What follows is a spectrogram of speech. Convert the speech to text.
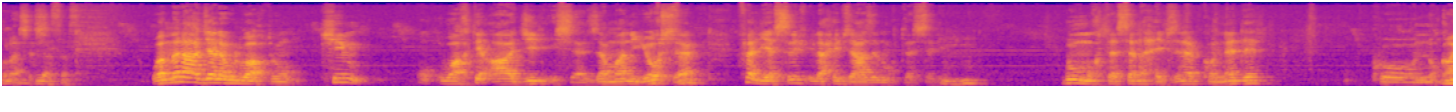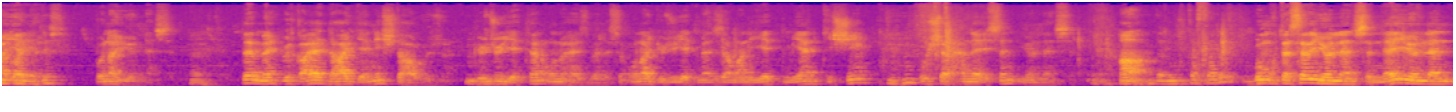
hulasesi. Hulasası. Ve men acelehul vaktu kim vakti acil ise, zamanı yoksa fel yesrif ila hifzi hazil muhteseri. Bu muhteserin hifzine konu nedir? Ku nukayedir. Buna yönlensin. Evet. Demek vikaye daha geniş, daha uzun. Gücü yeten onu ezberlesin. Ona gücü yetmez, zamanı yetmeyen kişi bu şerhe ne etsin? Yönlensin. Ha, bu muhtesere yönlensin. Ne yönlen,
